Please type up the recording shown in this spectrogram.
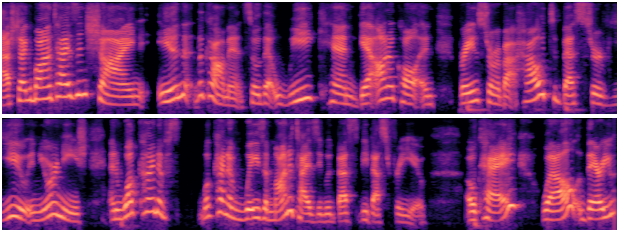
hashtag monetize and shine in the comments so that we can get on a call and brainstorm about how to best serve you in your niche and what kind of what kind of ways of monetizing would best be best for you Okay. Well, there you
